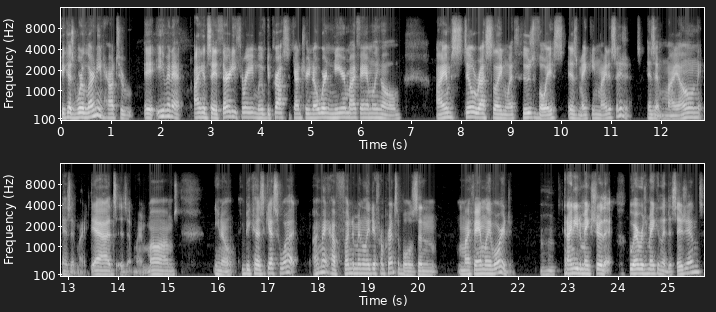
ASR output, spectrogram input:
Because we're learning how to, even at, I can say 33, moved across the country, nowhere near my family home. I am still wrestling with whose voice is making my decisions. Is it my own? Is it my dad's? Is it my mom's? You know, because guess what? I might have fundamentally different principles than my family of origin. Mm-hmm. And I need to make sure that whoever's making the decisions,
